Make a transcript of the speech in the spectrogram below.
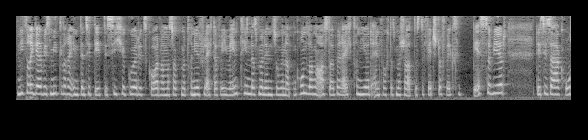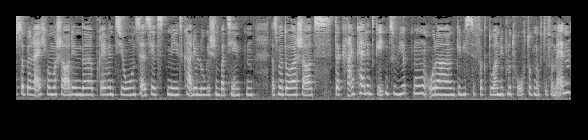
niedrige bis mittlere Intensität ist sicher gut, jetzt gerade wenn man sagt, man trainiert vielleicht auf ein Event hin, dass man den sogenannten Grundlagenausdauerbereich trainiert, einfach, dass man schaut, dass der Fettstoffwechsel besser wird. Das ist auch ein großer Bereich, wo man schaut in der Prävention, sei es jetzt mit kardiologischen Patienten, dass man da schaut, der Krankheit entgegenzuwirken oder gewisse Faktoren wie Bluthochdruck noch zu vermeiden.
